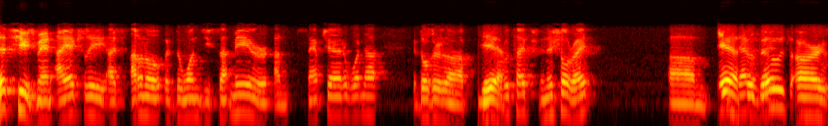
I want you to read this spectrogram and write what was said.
That's huge, man. I actually, I, I don't know if the ones you sent me or on Snapchat or whatnot, if those are the yeah. prototypes initial, right? Um, Yeah, so those are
